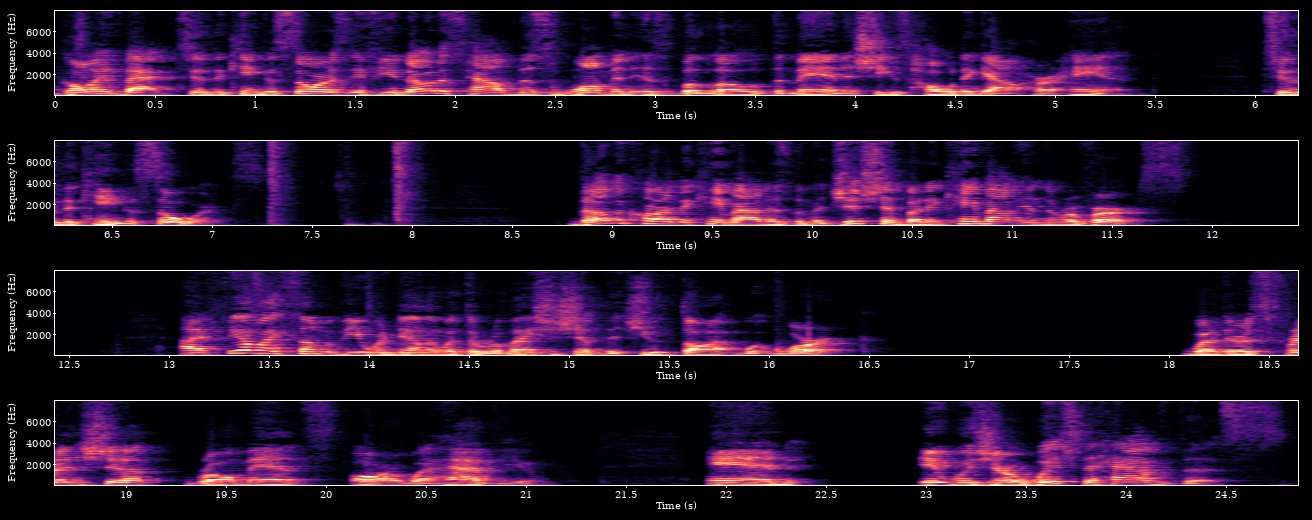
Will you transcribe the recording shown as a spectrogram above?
Going back to the King of Swords, if you notice how this woman is below the man and she's holding out her hand to the King of Swords. The other card that came out is the Magician, but it came out in the reverse. I feel like some of you were dealing with a relationship that you thought would work, whether it's friendship, romance, or what have you. And it was your wish to have this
